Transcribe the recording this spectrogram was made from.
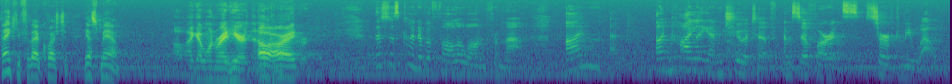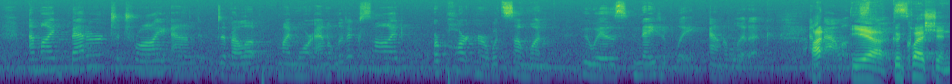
Thank you for that question. Yes, ma'am. Oh, I got one right here, and then Oh, I'll come all right. over. This is kind of a follow-on from that. I'm, I'm highly intuitive, and so far it's served me well. Am I better to try and develop my more analytic side, or partner with someone who is natively analytic and I- balanced? Yeah, good question.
